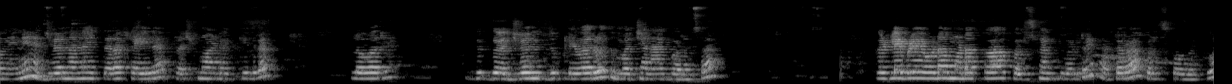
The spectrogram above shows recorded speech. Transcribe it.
ಒಂದಿನಿ ಅಜ್ವಾನ ಈ ಥರ ಕೈಲೇ ಫ್ರೆಶ್ ಮಾಡಿ ಹಾಕಿದ್ರೆ ಫ್ಲವರ್ ಇದ್ರದ್ದು ಅಜ್ವನ್ದು ಫ್ಲೇವರು ತುಂಬ ಚೆನ್ನಾಗಿ ಬರುತ್ತೆ? ಕಡಲೆಬೇಳೆ ವಡ ಮಾಡಾಕ ಕಲ್ಸ್ಕೊಂತೀವಲ್ರಿ? ಆ ಥರ ಕಲ್ಸ್ಕೋಬೇಕು.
